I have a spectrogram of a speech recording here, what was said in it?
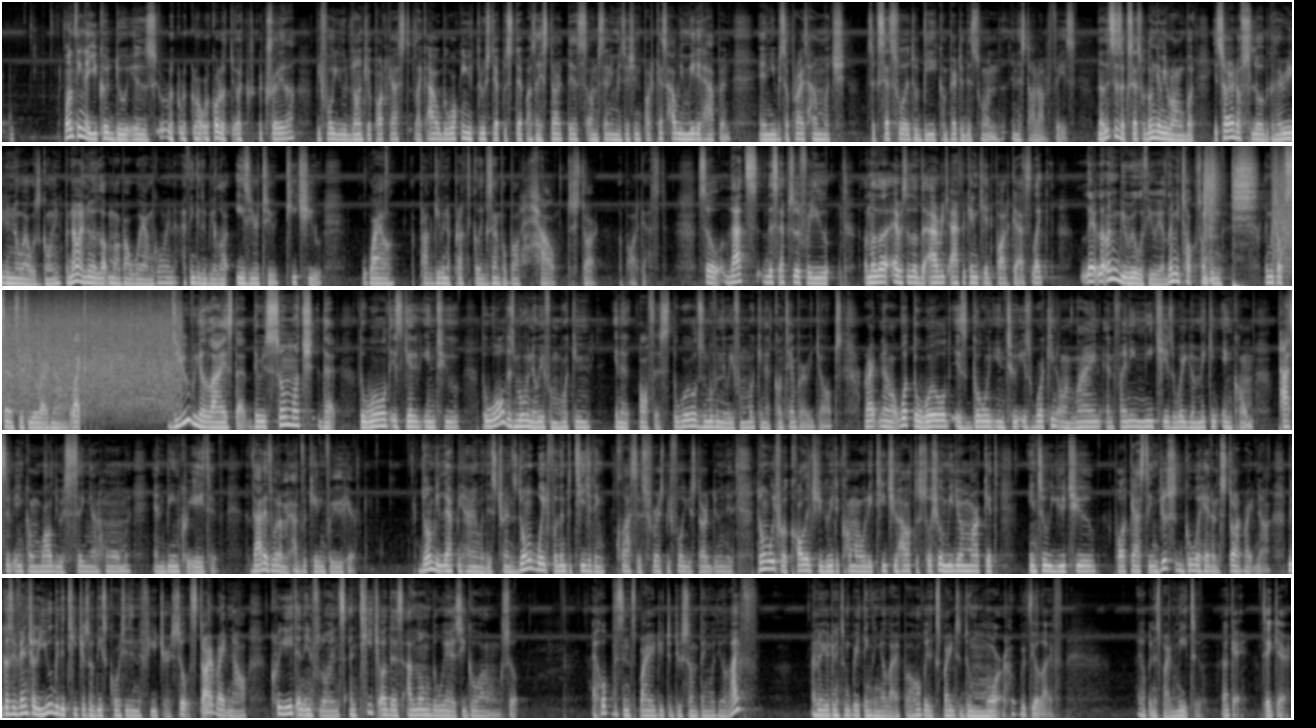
one thing that you could do is rec- rec- record a, a, a, trailer before you launch your podcast. Like I will be walking you through step to step as I start this Understanding Musician podcast, how we made it happen, and you'll be surprised how much successful it would be compared to this one in the start out phase. Now this is successful. Don't get me wrong, but it started off slow because I really didn't know where I was going. But now I know a lot more about where I'm going. I think it would be a lot easier to teach you while giving a practical example about how to start a podcast. So that's this episode for you. Another episode of the Average African Kid podcast. Like, let, let, let me be real with you here. Let me talk something, let me talk sense with you right now. Like, do you realize that there is so much that the world is getting into? The world is moving away from working in an office. The world is moving away from working at contemporary jobs. Right now, what the world is going into is working online and finding niches where you're making income passive income while you're sitting at home and being creative. That is what I'm advocating for you here. Don't be left behind with these trends. Don't wait for them to teach it in classes first before you start doing it. Don't wait for a college degree to come out where they teach you how to social media market into YouTube, podcasting. Just go ahead and start right now because eventually you'll be the teachers of these courses in the future. So start right now, create an influence, and teach others along the way as you go along. So I hope this inspired you to do something with your life. I know you're doing some great things in your life, but I hope it inspired you to do more with your life. I hope it inspired me too. Okay, take care.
